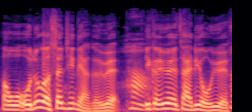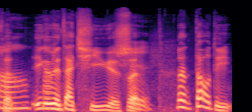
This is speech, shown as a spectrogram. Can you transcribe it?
哦，我我如果申请两个月，一个月在六月份，一个月在七月份，那到底？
